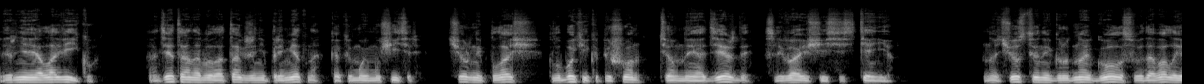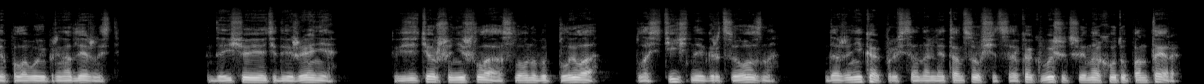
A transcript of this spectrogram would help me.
Вернее, оловийку. Одета она была так же неприметно, как и мой мучитель. Черный плащ, глубокий капюшон, темные одежды, сливающиеся с тенью. Но чувственный грудной голос выдавал ее половую принадлежность. Да еще и эти движения. Визитерша не шла, а словно бы плыла, пластично и грациозно. Даже не как профессиональная танцовщица, а как вышедшая на охоту пантера.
